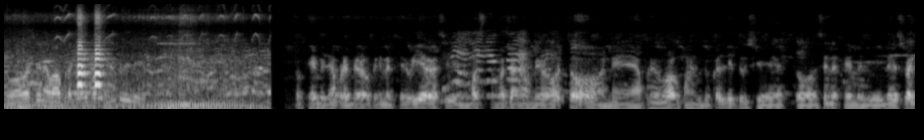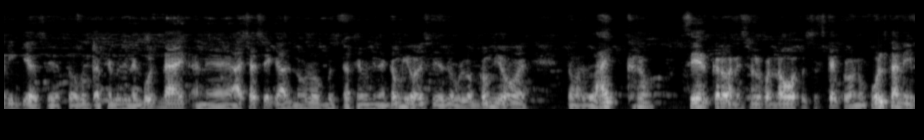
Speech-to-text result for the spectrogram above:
તો હવે છે ને આપણે નીકળી જઈએ. તો ફેમિલી આપણે મેળો કરીને અત્યારે વહી આવ્યા છીએ. મસ્ત મજાનો મેળો હતો અને આપણે વાળું પાણી બધું કરી લીધું છે. તો છે ને ફેમિલી દસ વાગી ગયા છે. તો બધા ફેમિલીને ગુડ નાઇટ અને આશા છે કે આજનો વ્લોગ બધા ફેમિલીને ગમ્યો હોય છે જો વ્લોગ ગમ્યો હોય તો લાઈક કરો શેર કરો અને ચેનલ પર નવો તો સબસ્ક્રાઈબ કરવાનું ભૂલતા નહીં.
